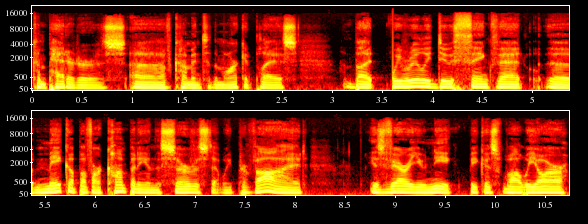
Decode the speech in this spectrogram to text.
competitors uh, have come into the marketplace. But we really do think that the makeup of our company and the service that we provide is very unique because while we are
